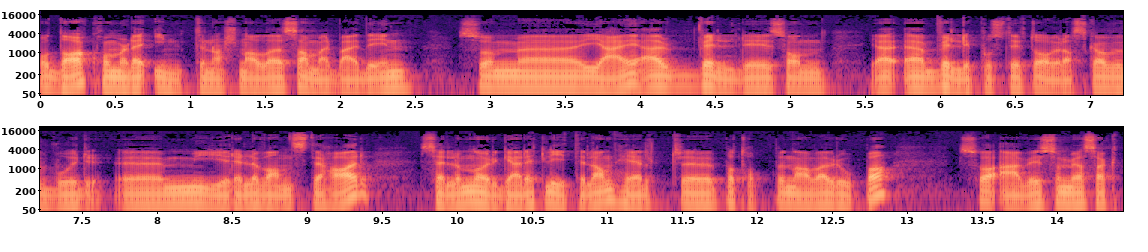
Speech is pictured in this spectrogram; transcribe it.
Og da kommer det internasjonale samarbeidet inn. Som jeg er veldig sånn Jeg er veldig positivt overraska over hvor mye relevans det har. Selv om Norge er et lite land helt på toppen av Europa, så er vi, som vi har sagt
